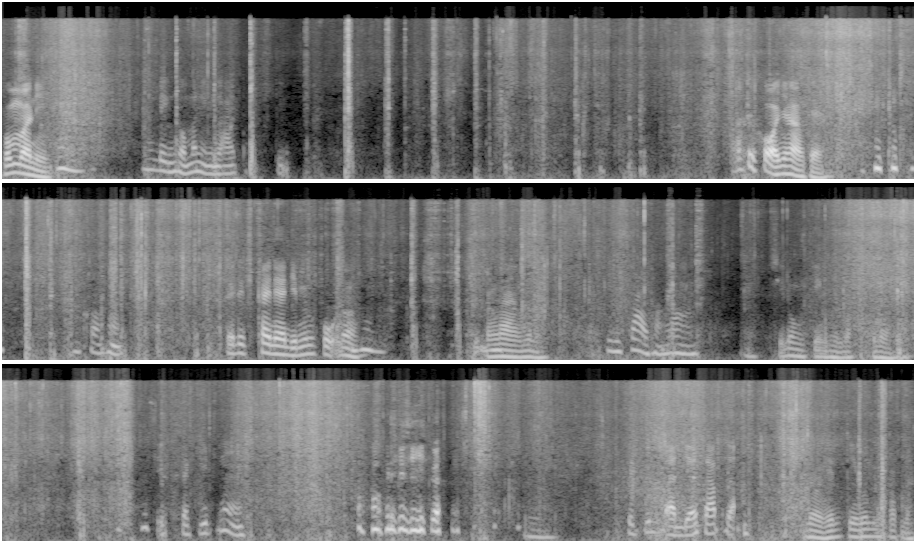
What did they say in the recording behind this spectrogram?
ผมว่านี่อืมมันดึงผมมันหนีหลายมันคือคอยาวแต่ของหันแต่ดิไข่แน่ดินมันผุเนาะข้างล่างมันน่ะดินใต้ของเราสีลงจริงเห็นบ่พี่น้อง สิสะกิดมือเอาดีๆก่อนสะกิดบาดเดียวซับละน้องเห็นจริงมันบ่ครับนะ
